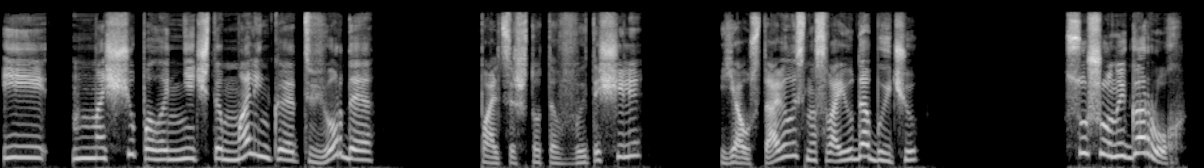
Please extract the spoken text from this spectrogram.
и нащупала нечто маленькое, твердое. Пальцы что-то вытащили. Я уставилась на свою добычу. Сушеный горох.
